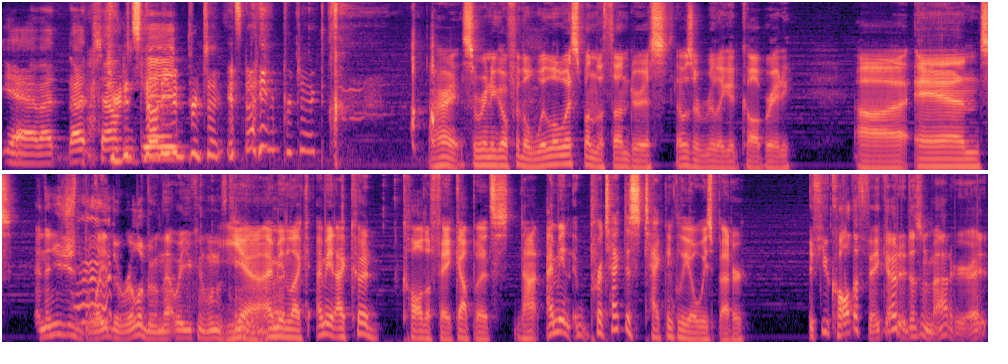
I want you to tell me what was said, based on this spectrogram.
Yeah, that that sounds Dude, it's good. not even protect. It's not even protect. All right, so we're gonna go for the Will-O-Wisp on the Thundurus. That was a really good call, Brady. Uh, and and then you just blade the Rillaboom. That way you can win with. yeah, I mean, like, I mean, I could call the fake out, but it's not. I mean, protect is technically always better. if you call the fake out, it doesn't matter, right?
